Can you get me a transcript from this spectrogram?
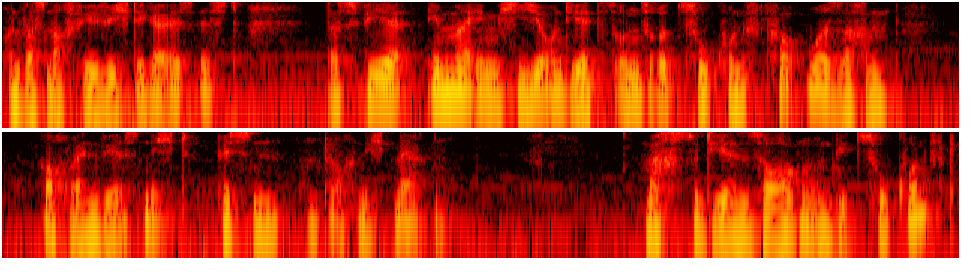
Und was noch viel wichtiger ist, ist, dass wir immer im Hier und Jetzt unsere Zukunft verursachen – auch wenn wir es nicht wissen und auch nicht merken. Machst du dir Sorgen um die Zukunft,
